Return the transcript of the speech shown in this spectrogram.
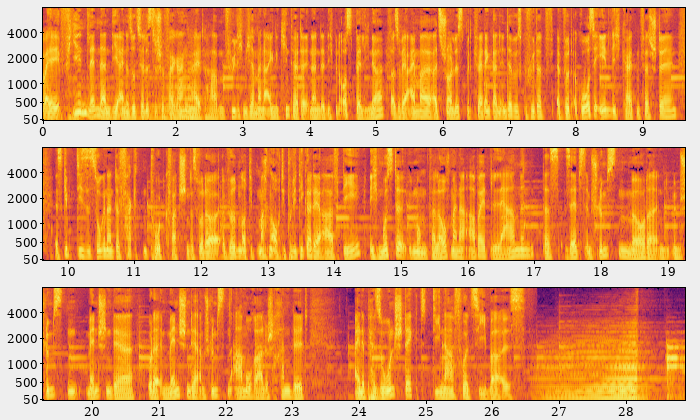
Bei vielen Ländern, die eine sozialistische Vergangenheit haben, fühle ich mich an meine eigene Kindheit erinnern, denn ich bin Ostberliner. Also wer einmal als Journalist mit Querdenkern Interviews geführt hat, wird große Ähnlichkeiten feststellen. Es gibt dieses sogenannte Faktentotquatschen. Das würde, würden auch die, machen auch die Politiker der AfD. Ich musste im Verlauf meiner Arbeit lernen, dass selbst im schlimmsten Mörder, im schlimmsten Menschen, der oder im Menschen, der am schlimmsten amoralisch handelt, eine Person steckt, die nachvollziehbar ist.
